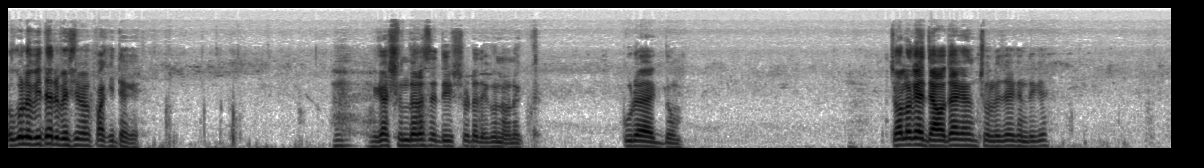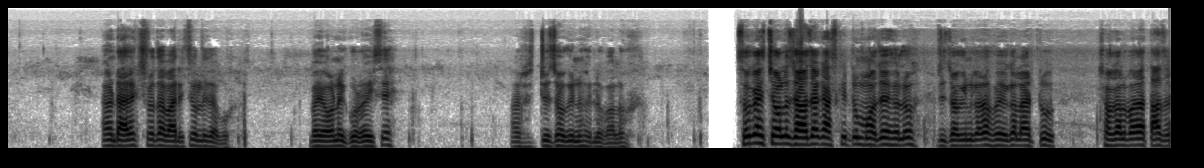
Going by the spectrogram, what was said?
ওগুলো ভিতরে বেশিরভাগ পাখি থাকে। গাছ সুন্দর আছে, দৃশ্যটা দেখুন অনেক। পুরো একদম। চলো গাই যাওয়া যাক, এখন চলে যাই এখান থেকে। এখন ডাইরেক্ট সোজা বাড়ি চলে যাব। ভাই, অনেক ঘোরা হয়েছে আর একটু জগিং হইল ভালো। সো গাই চলো যাওয়া যাক, আজকে একটু মজা হলো। একটু জগিং করা হয়ে গেল, আর একটু সকালবেলা তাজা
